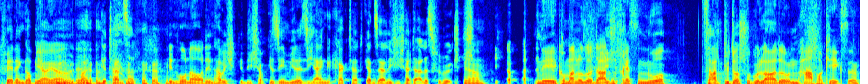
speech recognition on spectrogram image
Querdenker Ja, ja, ja. getanzt hat. Den Hornauer, den habe ich, ich habe gesehen, wie der sich eingekackt hat. Ganz ehrlich, ich halte alles für möglich. Ja. Nee, Kommandosoldaten Ich- fressen nur Zartbitterschokolade und Haferkekse.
